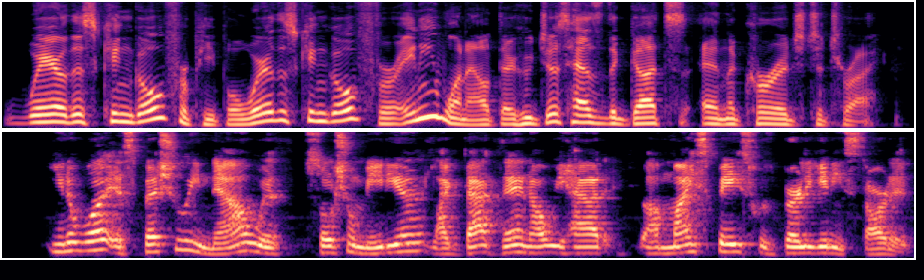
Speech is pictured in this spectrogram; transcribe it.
where this can go for people, where this can go for anyone out there who just has the guts and the courage to try. You know what? Especially now with social media, like back then, all we had, uh, MySpace was barely getting started.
